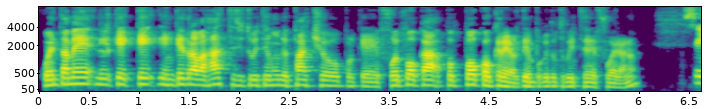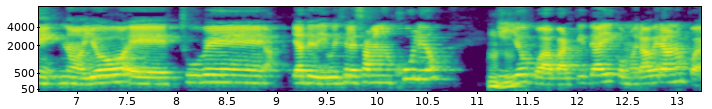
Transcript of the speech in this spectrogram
Cuéntame en qué trabajaste, si estuviste en un despacho, porque fue poca, poco, creo, el tiempo que tú estuviste fuera, ¿no? Sí, no, yo eh, estuve, ya te digo, hice el examen en julio y yo, pues a partir de ahí, como era verano, pues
